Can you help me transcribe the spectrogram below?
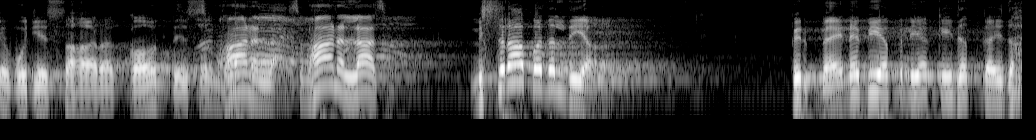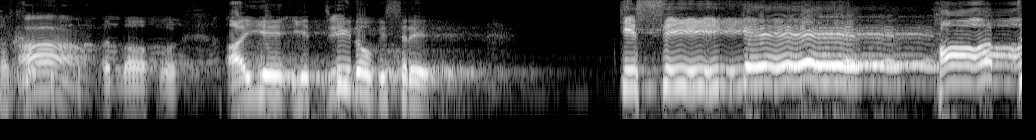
کہ مجھے سہارا کون دے سکتا سبحان اللہ سبحان اللہ مصرا بدل دیا۔ پھر میں نے بھی اپنی عقیدت کا اظہار کر ہاں۔ اللہ آئیے یہ تینوں مصرے کسی کے ہاتھ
